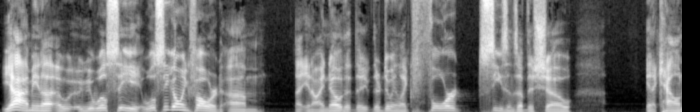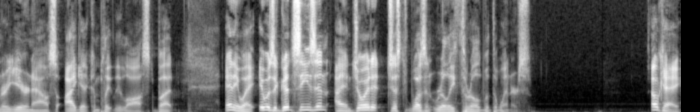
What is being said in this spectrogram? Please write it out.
yeah, I mean, uh, we'll see. We'll see going forward. Um, uh, you know, I know that they they're doing like four seasons of this show in a calendar year now, so I get completely lost, but. Anyway, it was a good season. I enjoyed it, just wasn't really thrilled with the winners. Okay,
